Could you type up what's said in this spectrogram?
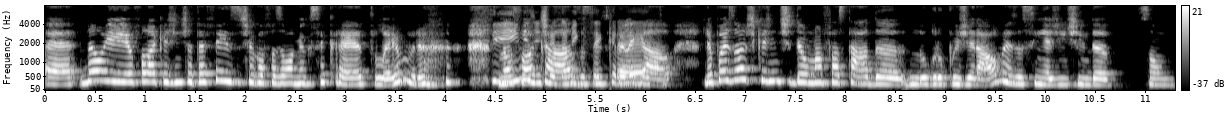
É, não, e eu ia falar que a gente até fez, chegou a fazer um amigo secreto, lembra? Sim, Na sua a gente casa, fez amigo secreto. Legal. Depois eu acho que a gente deu uma afastada no grupo geral, mas assim, a gente ainda são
